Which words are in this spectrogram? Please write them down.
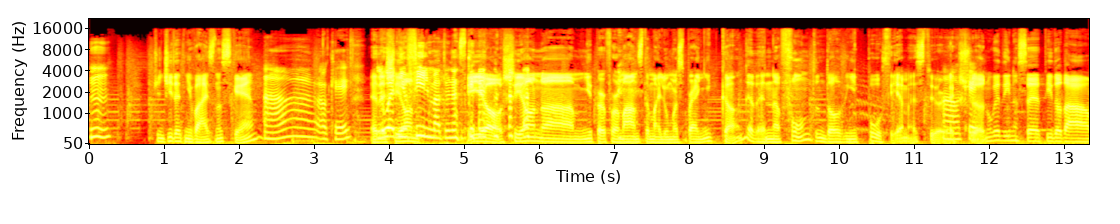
Mm -hmm. që ngjitet një vajzë në skenë. Ah, okay. Edhe Luhet shijon, një film aty në skenë. Jo, shijon um, një performancë të Malumës pra një këngë dhe në fund ndodh një puthje mes tyre. Ah, okay. Kështu, nuk e di nëse ti do ta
